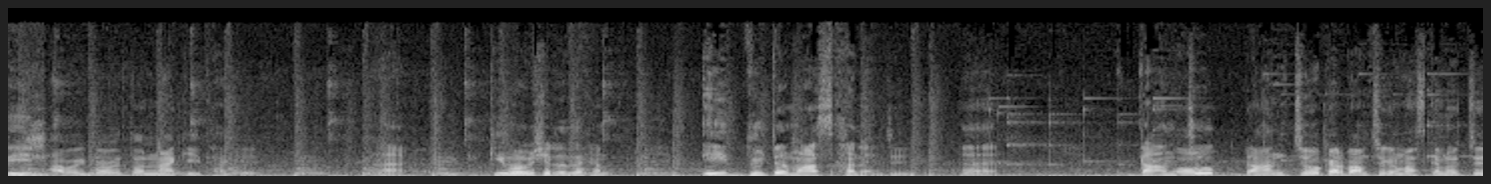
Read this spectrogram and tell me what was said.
তিন। স্বাভাবিকভাবে তো নাকি থাকে। হ্যাঁ। কীভাবে সেটা দেখান? এই দুইটার মাঝখানে। জি। হ্যাঁ। ডান চোখ। ডান চোখ আর বাম চোখের মাঝখানে হচ্ছে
